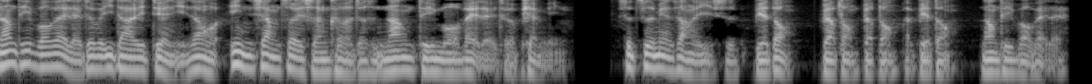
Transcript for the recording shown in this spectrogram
Non ti muovere 这部意大利电影让我印象最深刻的就是 Non ti muovere 这个片名，是字面上的意思，别动，不要动，不要动，别动。Non ti muovere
